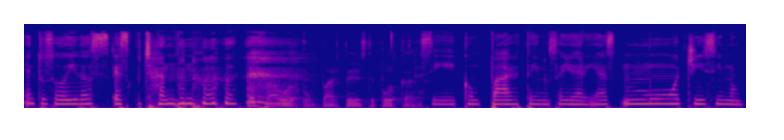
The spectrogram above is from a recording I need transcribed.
en tus oídos escuchándonos. Por favor, comparte este podcast. Sí, comparte y nos ayudarías muchísimo.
